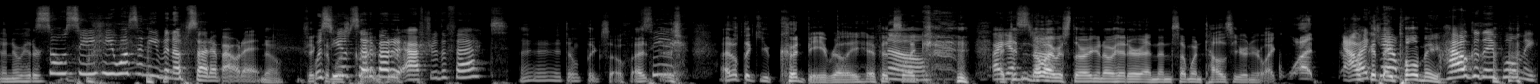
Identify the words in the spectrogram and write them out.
a no hitter. So, see, he wasn't even upset about it. No. Was he upset about here. it after the fact? I don't think so. I, See? I don't think you could be really if it's No, like I I, didn't know I was throwing a no hitter, and then someone tells you, and you're like, "What? How I could they pull me?" How could they pull me?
